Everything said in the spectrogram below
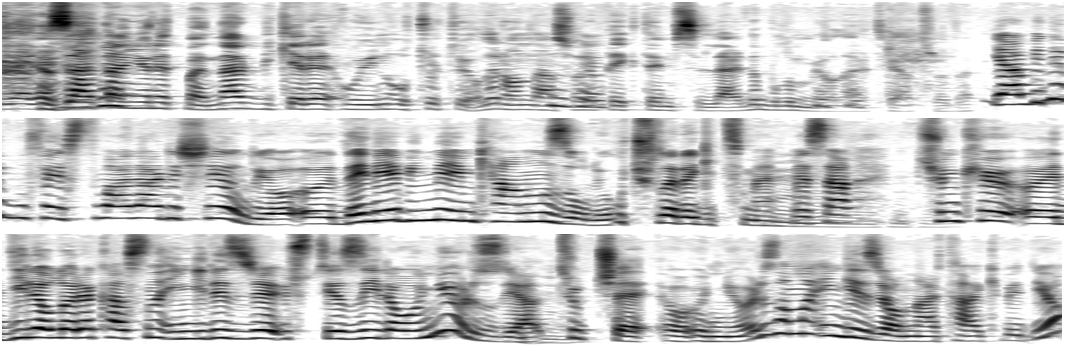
Zaten yönetmenler bir kere oyunu oturtuyorlar. Ondan sonra pek temsillerde bulunmuyorlar tiyatroda. Ya bir de bu festivallerde şey oluyor, e, deneyebilme imkanımız oluyor, uçlara gitme. Mesela çünkü e, dil olarak aslında İngilizce üst yazıyla oynuyoruz ya, Türkçe oynuyoruz ama İngilizce onlar takip ediyor.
